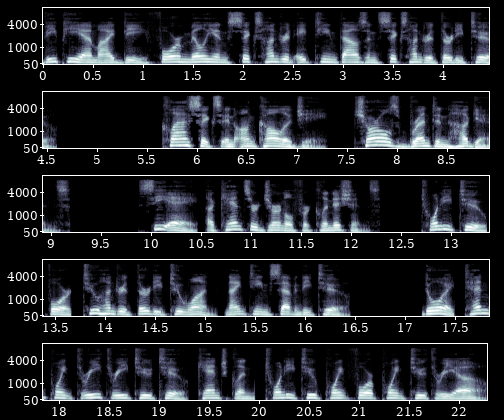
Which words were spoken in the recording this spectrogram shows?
VPMID 4618632. Classics in Oncology. Charles Brenton Huggins. CA, A Cancer Journal for Clinicians. 22 232 1, 1972 doi 10.3322 canjclin 22.4.230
